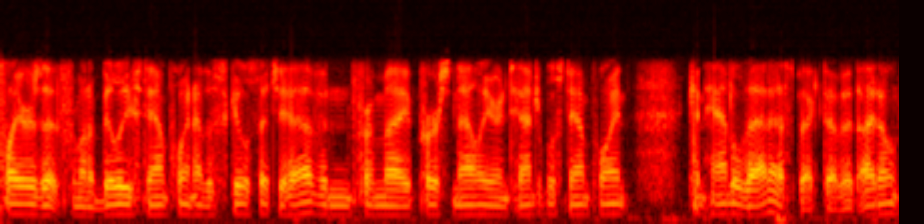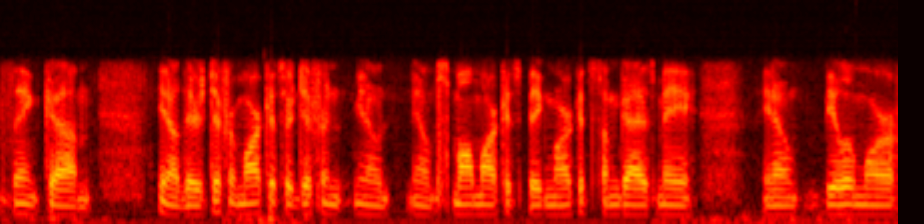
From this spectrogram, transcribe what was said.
players that from an ability standpoint have the skill set you have and from a personality or intangible standpoint can handle that aspect of it. I don't think um you know there's different markets or different you know you know small markets big markets some guys may you know be a little more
